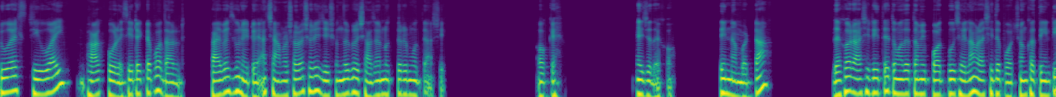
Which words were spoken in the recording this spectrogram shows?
টু এক্স থ্রি ওয়াই ভাগ ফোর এক্স এটা একটা পদ। আর ফাইভ এক্স গুণ এইটাই আচ্ছা আমরা সরাসরি যে সুন্দর করে সাজানো উত্তরের মধ্যে আসি। ওকে এই যে দেখো, তিন নাম্বারটা। দেখো, রাশিটিতে তোমাদের তো আমি পদ বুঝাইলাম, রাশিতে পদ সংখ্যা তিনটি,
